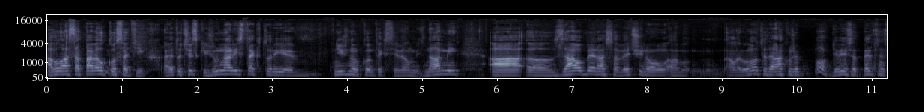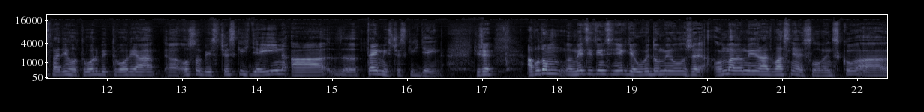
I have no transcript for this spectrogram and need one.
a volá sa Pavel Kosatík. A je to český žurnalista, ktorý je v knižnom kontexte veľmi známy a e, zaoberá sa väčšinou, alebo, alebo no teda akože no, 90% snad jeho tvorby tvoria e, osoby z českých dejín a z, témy z českých dejín. Čiže a potom medzi tým si niekde uvedomil, že on má veľmi rád vlastne aj Slovensko a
